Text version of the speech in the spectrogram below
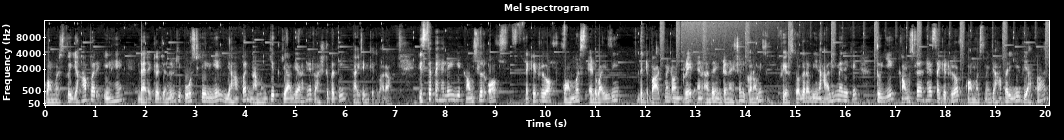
commerce. तो यहाँ पर इन्हें डायरेक्टर जनरल की पोस्ट के लिए यहाँ पर नामांकित किया गया है राष्ट्रपति बाइडेन के द्वारा। इससे पहले ये counsellor of secretary of commerce advising the department on trade and other international economic affairs तो अगर अभी हाल ही में देखें तो ये काउंसलर है सेक्रेटरी ऑफ़ कॉमर्स में, जहाँ पर ये व्यापार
